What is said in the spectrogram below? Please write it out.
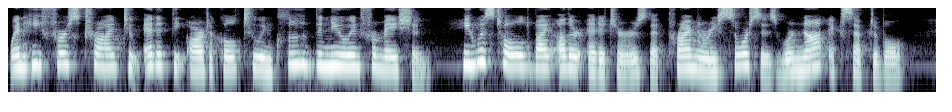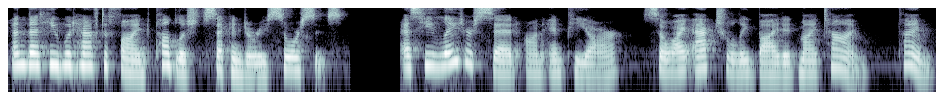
when he first tried to edit the article to include the new information, he was told by other editors that primary sources were not acceptable and that he would have to find published secondary sources. As he later said on NPR, so I actually bided my time. Time.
